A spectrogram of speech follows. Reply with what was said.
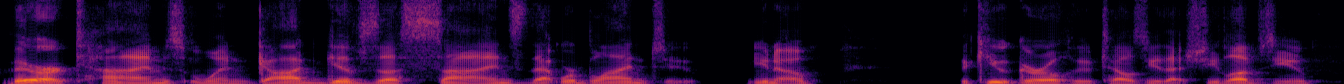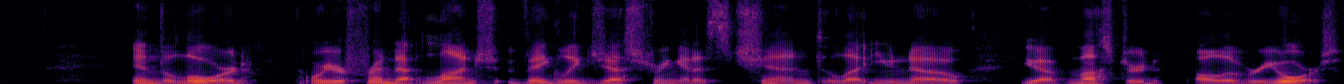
There are times when God gives us signs that we're blind to. You know, the cute girl who tells you that she loves you in the Lord, or your friend at lunch vaguely gesturing at his chin to let you know you have mustard all over yours,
